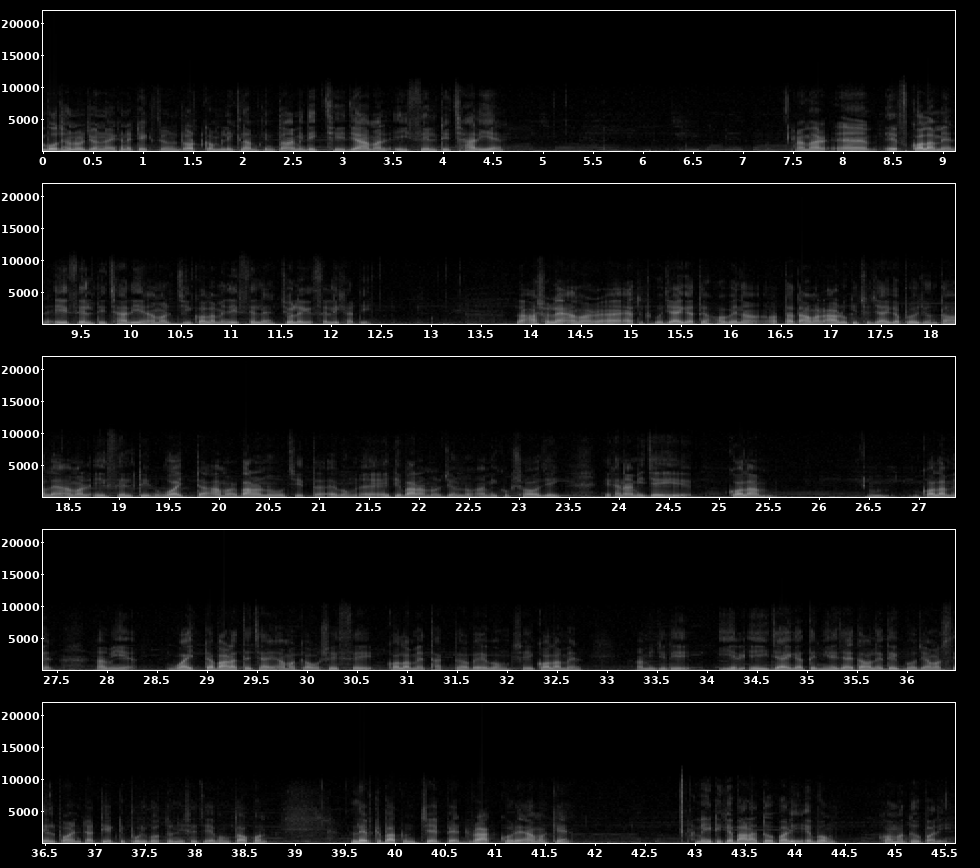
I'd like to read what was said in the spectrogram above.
বোঝানোর জন্য এখানে টেক্সট ডট কম লিখলাম, কিন্তু আমি দেখছি যে আমার এই সেলটি ছাড়িয়ে আমার এফ কলামের এই সেলটি ছাড়িয়ে আমার জি কলামের এই সেলে চলে গেছে লেখাটি। তো আসলে আমার এতটুকু জায়গাতে হবে না, অর্থাৎ আমার আরও কিছু জায়গা প্রয়োজন। তাহলে আমার এই সেলটির ওয়াইটটা আমার বাড়ানো উচিত এবং এটি বাড়ানোর জন্য আমি খুব সহজেই এখানে আমি যেই কলাম কলামের আমি ওয়াইটটা বাড়াতে চাই, আমাকে অবশ্যই সেই কলামে থাকতে হবে এবং সেই কলামের আমি যদি এর এই জায়গাতে নিয়ে যাই, তাহলে দেখব যে আমার সেল পয়েন্টারটি একটি পরিবর্তন এসেছে এবং তখন লেফট বাটন চেপে ড্রাগ করে আমাকে আমি এটিকে বাড়াতেও পারি এবং কমাতেও পারি।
